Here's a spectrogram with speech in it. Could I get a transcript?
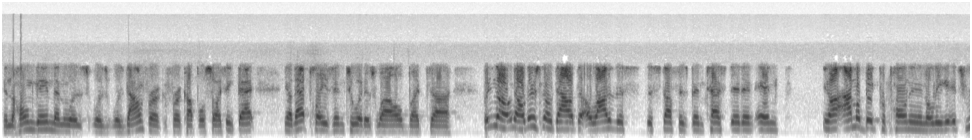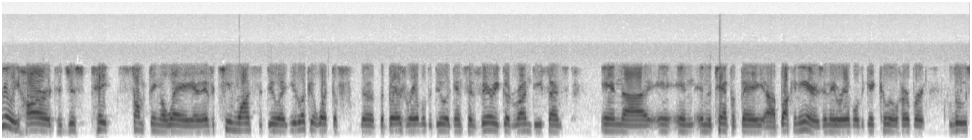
in the home game, then was was was down for for a couple. So I think that you know that plays into it as well. But uh, but no, no, there's no doubt that a lot of this this stuff has been tested, and and you know I'm a big proponent in the league. It's really hard to just take something away if a team wants to do it. You look at what the the, the Bears were able to do against a very good run defense in uh, in in the Tampa Bay uh, Buccaneers, and they were able to get Khalil Herbert loose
